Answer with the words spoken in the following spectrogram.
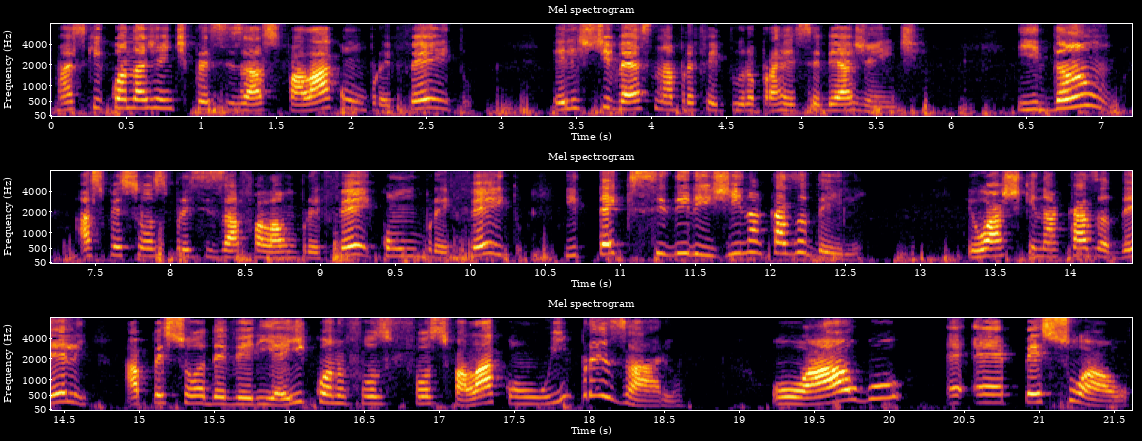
mas que quando a gente precisasse falar com o prefeito, ele estivesse na prefeitura para receber a gente. E não as pessoas precisar falar um prefeito, com um prefeito e ter que se dirigir na casa dele. Eu acho que na casa dele a pessoa deveria ir quando fosse, fosse falar com o empresário ou algo é, é, pessoal.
